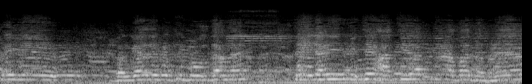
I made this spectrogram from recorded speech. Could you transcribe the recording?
ਕਿ ਇਹ ਬੰਗਿਆਂ ਦੇ ਵਿੱਚ ਬੋਲਦਾ ਮੈਂ। ਤੇ ਜਿਹੜੀ ਇੱਥੇ ਹਾਥੀ ਦਾ ਢਾਬਾ ਦੱਬਣਿਆ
